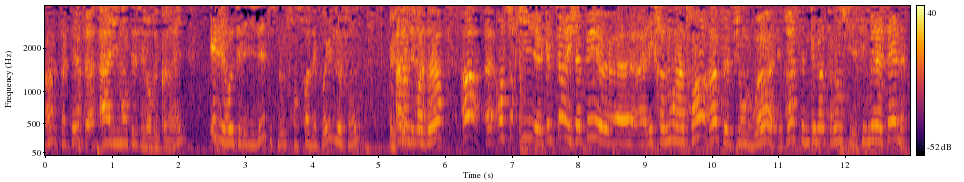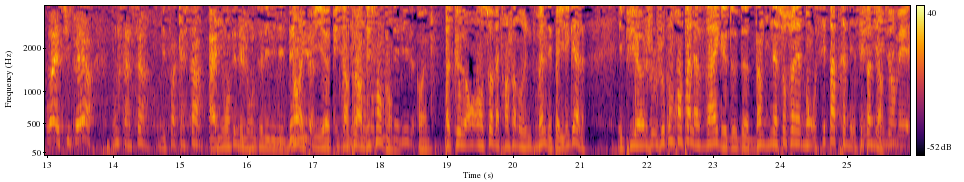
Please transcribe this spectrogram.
hein À quoi servent C'est ça. À alimenter ce genre de conneries. Et les journaux télévisés, puisque même France 3 des fois ils le font. Mais À ça, c'est 23h, ah, euh, en Turquie, euh, quelqu'un a échappé euh, à l'écrasement d'un train, hop, et puis on le voit, et grâce à une caméra de surveillance qui a filmé la scène, ouais, super Donc ça me sert des fois qu'à ça, à alimenter des journaux télévisés. Non, et Débiles. puis, euh, puis c'est un peu indécent quand, débiles. quand même. Parce que en, en soi, mettre un chat dans une poubelle n'est pas illégal. Et puis, euh, je, je comprends pas la vague de- de- d'indignation sur le net. Bon, c'est pas très bien, c'est pas si, bien. Non mais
